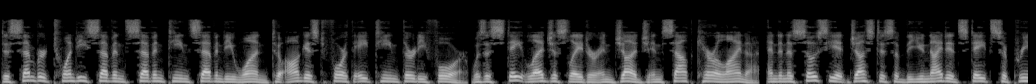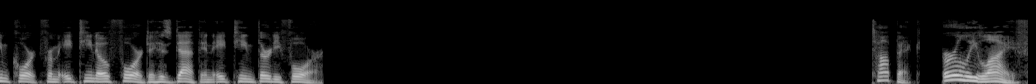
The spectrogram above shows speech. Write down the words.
December 27, 1771 to August 4, 1834 was a state legislator and judge in South Carolina, and an Associate Justice of the United States Supreme Court from 1804 to his death in 1834. Topic: Early life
